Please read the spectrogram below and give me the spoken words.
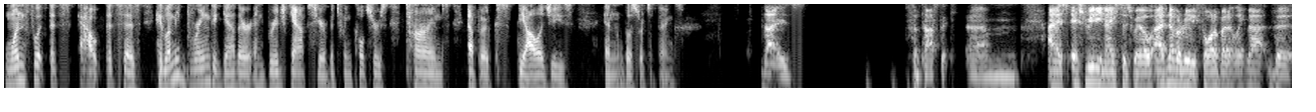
one foot that's out that says, hey, let me bring together and bridge gaps here between cultures, times, epochs, theologies, and those sorts of things. That is fantastic. Um, and it's, it's really nice as well. I'd never really thought about it like that. That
